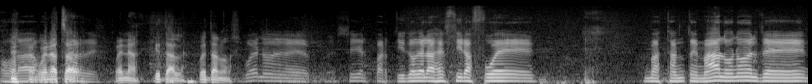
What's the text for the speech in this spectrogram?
Hola, buenas tardes. tardes. Buenas, ¿qué tal? Cuéntanos. Bueno, eh, sí, el partido de las Algeciras fue bastante malo, ¿no? El, de,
